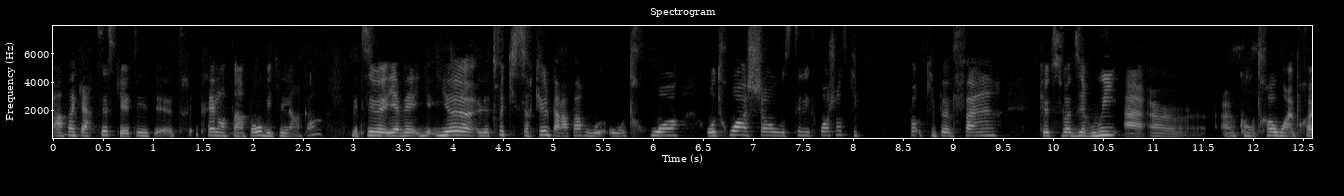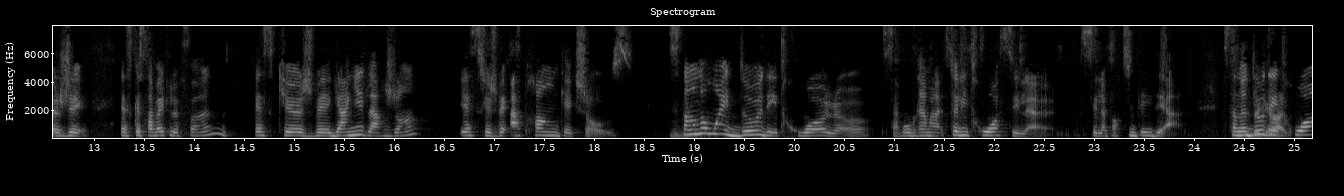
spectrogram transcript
en tant qu'artiste qui a été euh, très longtemps pauvre et qui l'est encore, mais tu sais, il y avait, il y a le truc qui circule par rapport aux, trois, aux trois choses, tu sais, les trois choses qui, qui peuvent faire que tu vas dire oui à un, un contrat ou un projet. Est-ce que ça va être le fun? Est-ce que je vais gagner de l'argent? Est-ce que je vais apprendre quelque chose? Si t'en as au moins deux des trois, là, ça vaut vraiment. Ça, les trois, c'est la, c'est l'opportunité idéale. Si t'en as deux des trois,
